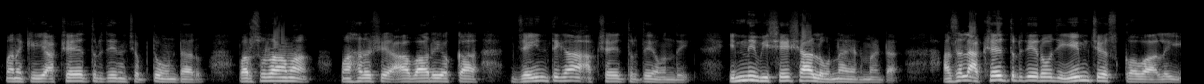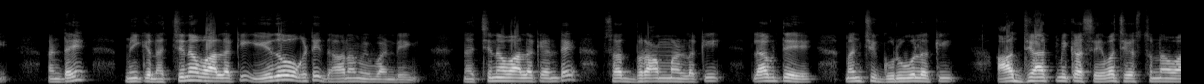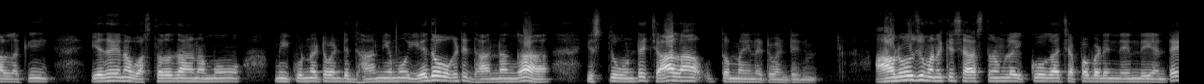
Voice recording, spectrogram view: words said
మనకి అక్షయ తృతీయని చెప్తూ ఉంటారు. పరశురామ మహర్షి ఆ వారి యొక్క జయంతిగా అక్షయ తృతీయ ఉంది. ఇన్ని విశేషాలు ఉన్నాయన్నమాట. అసలు అక్షయ తృతీయ రోజు ఏం చేసుకోవాలి? అంటే మీకు నచ్చిన వాళ్ళకి ఏదో ఒకటి దానం ఇవ్వండి. నచ్చిన వాళ్ళకి అంటే సద్బ్రాహ్మణులకి లేకపోతే మంచి గురువులకి ఆధ్యాత్మిక సేవ చేస్తున్న వాళ్ళకి ఏదైనా వస్త్రదానము మీకున్నటువంటి ధాన్యము ఏదో ఒకటి దానంగా ఇస్తూ ఉంటే చాలా ఉత్తమమైనటువంటిది ఆ రోజు మనకి శాస్త్రంలో ఎక్కువగా చెప్పబడింది ఏంటి అంటే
